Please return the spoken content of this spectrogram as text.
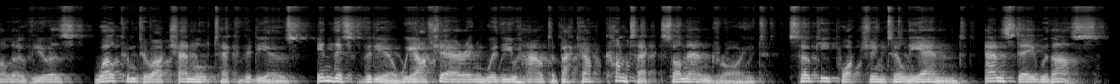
Hello viewers, welcome to our channel Tech Videos. In this video we are sharing with you how to back up contacts on Android. So keep watching till the end, and stay with us.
